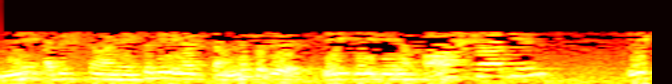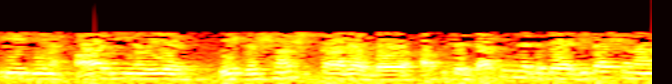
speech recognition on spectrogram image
මේ අදිෂ්ඨානයේ කලී නැත්නම් මොකද? ඒකේ තියෙන ආශාදියෙන් ඒකේ තියෙන ආදීනවය ඒක සංස්කාරය බව අපිට දකින්නට බෑ. විදර්ශනා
